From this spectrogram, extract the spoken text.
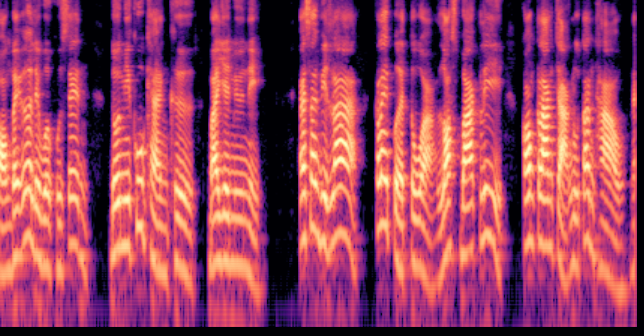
ของไบเออร์เลเวอร์คูเซนโดยมีคู่แข่งคือไบเยนมิวนิกแอสตันวิลล่าใกล้เปิดตัวลอสบาร์กลีย์ กองกลางจากลูตันทาวใน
